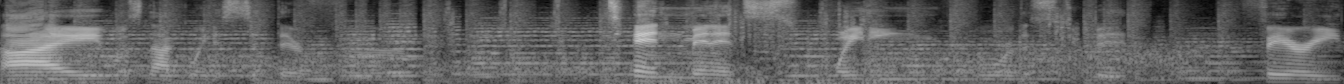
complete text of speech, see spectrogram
I was not going to sit there for 10 minutes waiting for the stupid ferry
